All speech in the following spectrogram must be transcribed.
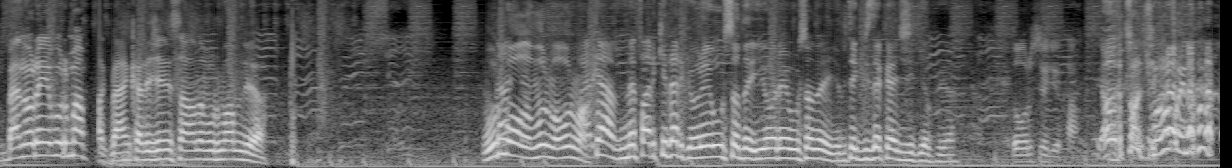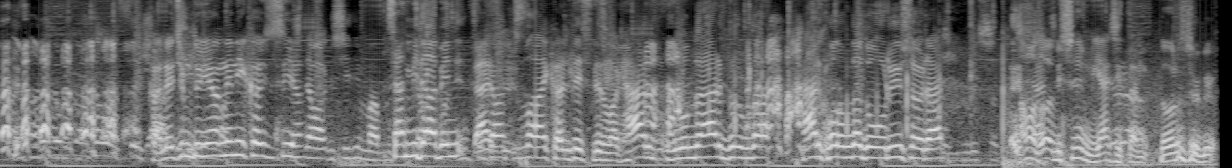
Ben oraya vurmam. Bak ben kalecinin sağına vurmam diyor. Vurma oğlum vurma vurma. Bak abi ne fark eder ki oraya vursa da iyi, oraya vursa da iyi. Bir tek bizde kalecilik yapıyor. Doğru söylüyor kanka. Ya saçmalamayın oğlum. Kalecim dünyanın en iyi kalecisi ya. bir şey diyeyim mi? Sen bir daha beni... Furkan Kızılay kalitesidir bak. Her bulunduğu her durumda, her konumda doğruyu söyler. Ama doğru bir şey mi? Gerçekten doğru söylüyor.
